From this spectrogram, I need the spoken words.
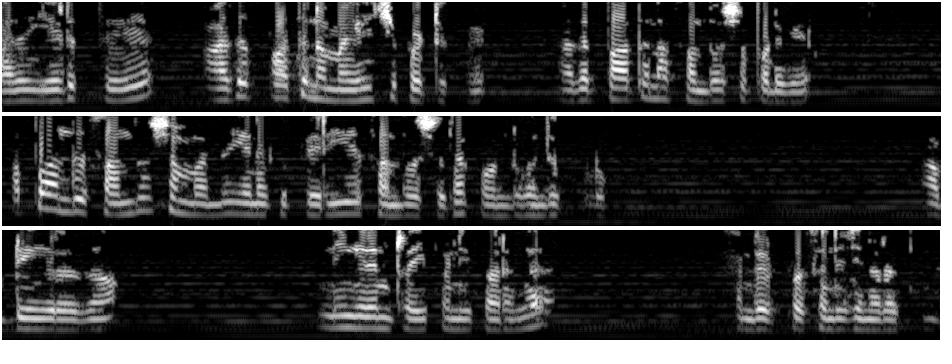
அதை எடுத்து அதை பார்த்து நான் மகிழ்ச்சி பட்டுக்குவேன். அதை பார்த்து நான் சந்தோஷப்படுவேன். அப்போ அந்த சந்தோஷம் வந்து எனக்கு பெரிய சந்தோஷத்தை கொண்டு வந்து கொடுக்கும். அப்படிங்கிறது தான் நீங்களும் ட்ரை பண்ணி பாருங்கள் ஹண்ட்ரட் பர்சன்டேஜ் நடக்கும்.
